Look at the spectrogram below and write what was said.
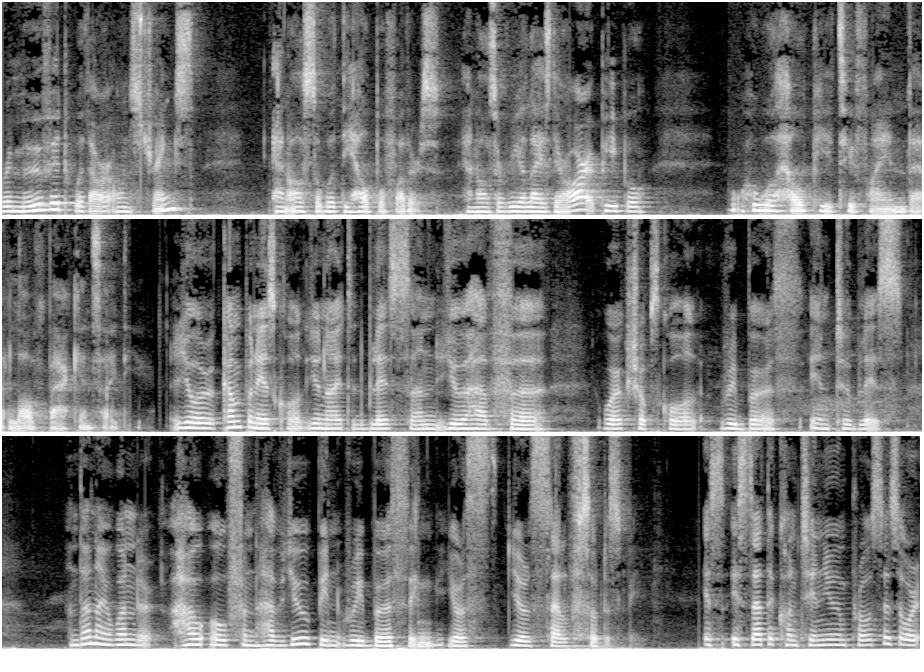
remove it with our own strengths and also with the help of others. And also realize there are people who will help you to find that love back inside you. Your company is called United Bliss, and you have uh, workshops called Rebirth into Bliss. And then I wonder, how often have you been rebirthing your, yourself, so to speak? Is is that a continuing process, or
